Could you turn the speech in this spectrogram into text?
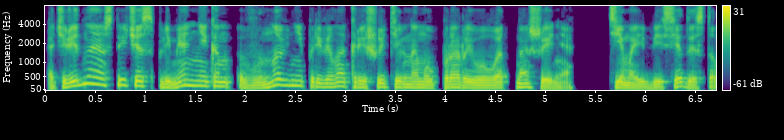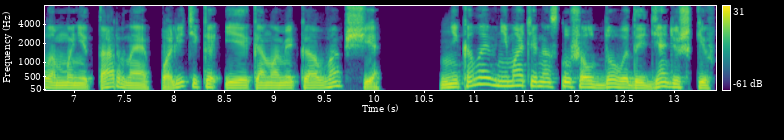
Очередная встреча с племянником вновь не привела к решительному прорыву в отношениях. Темой беседы стала монетарная политика и экономика вообще. Николай внимательно слушал доводы дядюшки в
